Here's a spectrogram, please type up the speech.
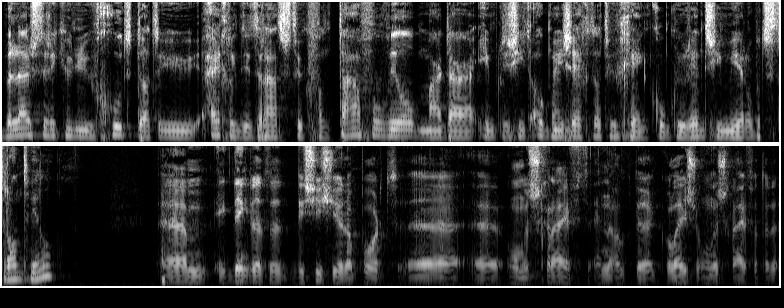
beluister ik u nu goed dat u eigenlijk dit raadstuk van tafel wil... maar daar impliciet ook mee zegt dat u geen concurrentie meer op het strand wil? Um, ik denk dat het decisierapport onderschrijft en ook de college onderschrijft dat er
